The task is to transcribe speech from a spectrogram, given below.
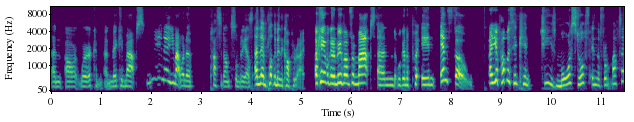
and artwork and, and making maps, you know, you might want to pass it on to somebody else and then put them in the copyright. Okay, we're going to move on from maps and we're going to put in info. And you're probably thinking, geez, more stuff in the front matter.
